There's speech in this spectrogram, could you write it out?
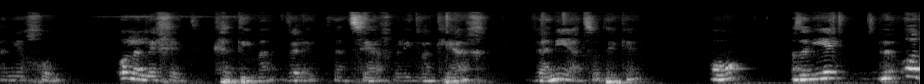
אני יכול או ללכת קדימה ולהתנצח ולהתווכח, ואני אהיה הצודקת, או אז אני אהיה בעוד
